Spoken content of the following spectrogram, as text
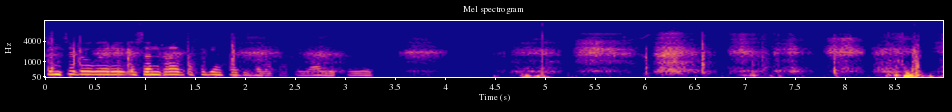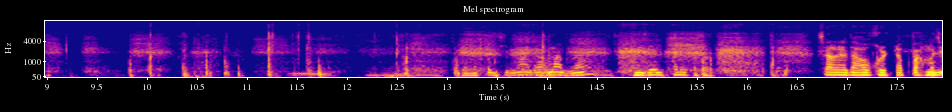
सनसेट वगैरे सनराईज कसं घ्यायचं ते बघा आता या घेतो माझ्यावर माग मी जाईल खाली सगळ्यात अवघड टप्पा म्हणजे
